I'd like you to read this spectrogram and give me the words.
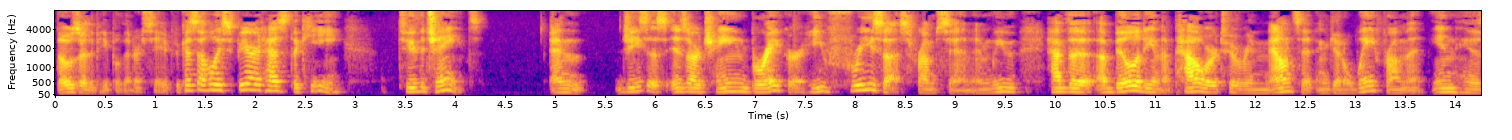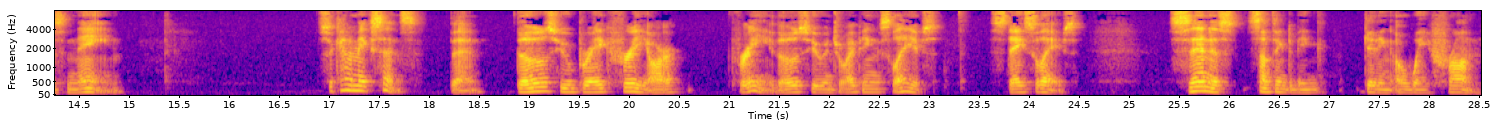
Those are the people that are saved because the Holy Spirit has the key to the chains. And Jesus is our chain breaker. He frees us from sin, and we have the ability and the power to renounce it and get away from it in His name. So it kind of makes sense then. Those who break free are free. Those who enjoy being slaves stay slaves. Sin is something to be getting away from,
